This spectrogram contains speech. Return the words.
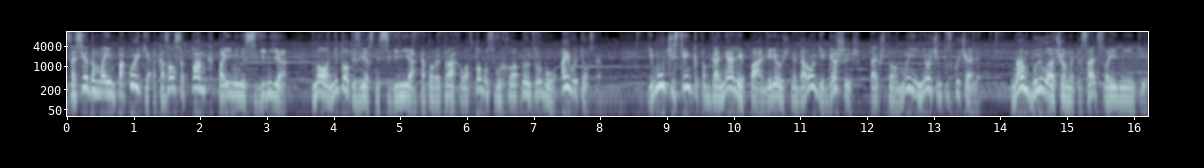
Соседом моим по койке оказался панк по имени Свинья, но не тот известный Свинья, который трахал автобус в выхлопную трубу, а его тезка. Ему частенько подгоняли по веревочной дороге гашиш, так что мы не очень-то скучали. Нам было о чем написать свои дневники.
